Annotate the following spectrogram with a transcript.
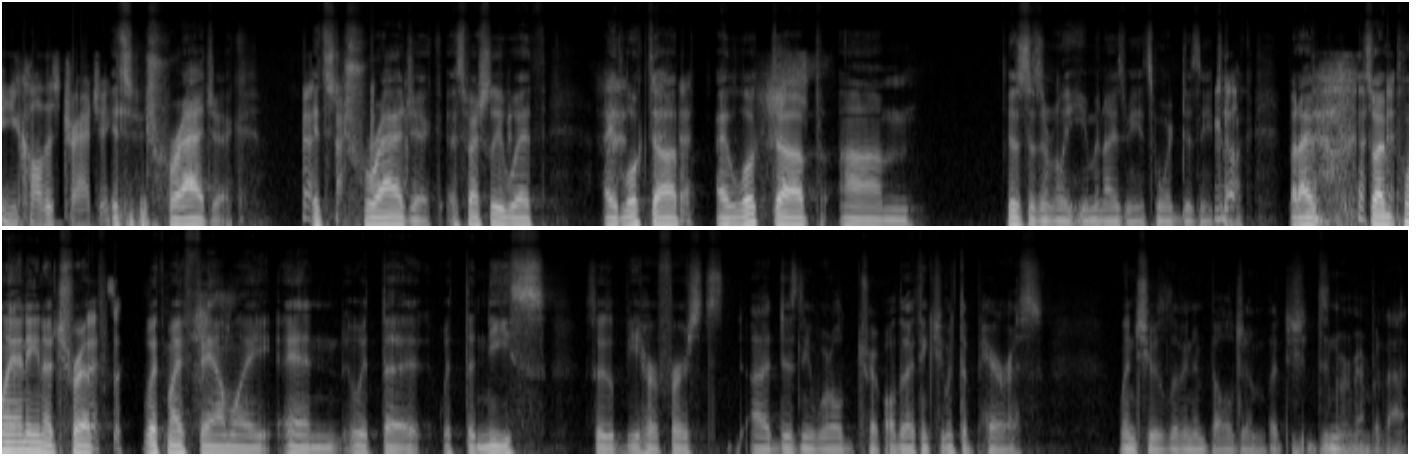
And you call this tragic? It's tragic. It's tragic, especially with. I looked up. I looked up. Um, this doesn't really humanize me. It's more Disney No. talk. But I. So I'm planning a trip with my family and with the with the niece. So it'll be her first uh, Disney World trip. Although I think she went to Paris when she was living in Belgium, but she didn't remember that.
